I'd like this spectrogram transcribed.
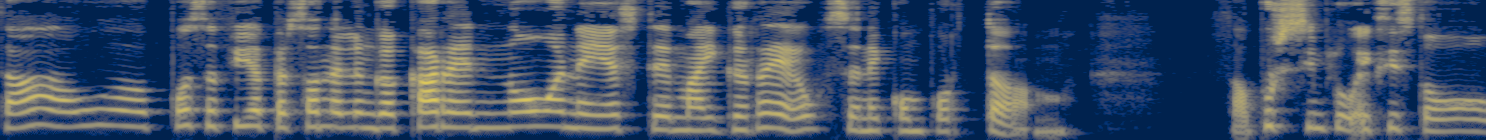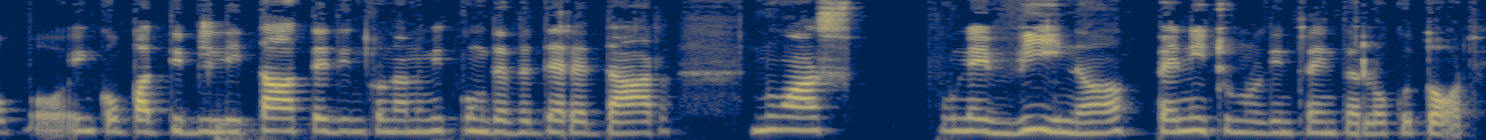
sau uh, pot să fie persoane lângă care nouă ne este mai greu să ne comportăm. Sau pur și simplu există o, o incompatibilitate dintr-un anumit punct de vedere, dar nu aș pune vină pe niciunul dintre interlocutori.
